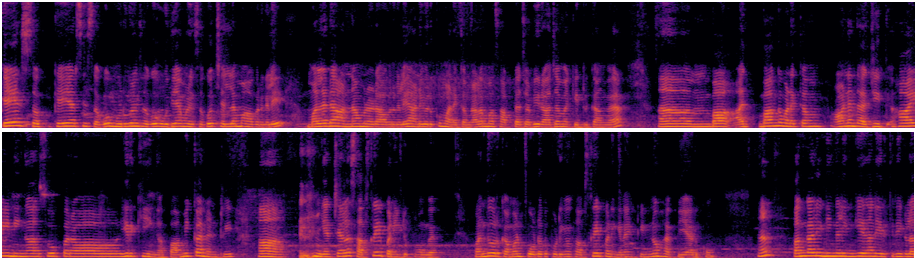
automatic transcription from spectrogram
கேஎஸ் கேஆர்சி சகோ முருகன் சகோ உதயமணி சகோ செல்லம்மா அவர்களே மலடா அண்ணாமலடா அவர்களே அனைவருக்கும் வணக்கம். நலமா சாப்பிட்டாச்சு அப்படி ராஜாமா கேட்டிருக்காங்க. வாங்க வணக்கம். ஆனந்த் அஜித். ஹாய் நீங்கள் சூப்பராக இருக்கீங்கப்பா. மிக்க நன்றி. என் சேனலை சப்ஸ்கிரைப் பண்ணிட்டு போங்க. வந்து ஒரு கமெண்ட் ஃபோட்டோவை போட்டிங்க சப்ஸ்கிரைப் பண்ணிங்கன்னா எனக்கு இன்னும் ஹாப்பியாக இருக்கும். பங்காளி நீங்கள் இங்கே தான் இருக்கிறீர்களா?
